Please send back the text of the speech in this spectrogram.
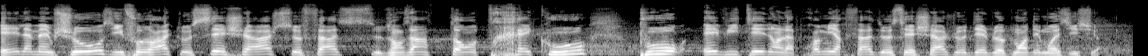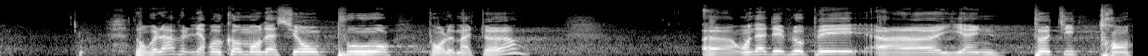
Et la même chose, il faudra que le séchage se fasse dans un temps très court pour éviter dans la première phase de séchage le développement des moisissures. Donc voilà les recommandations pour, pour le malteur. Euh, on a développé euh, il y a une petite 30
